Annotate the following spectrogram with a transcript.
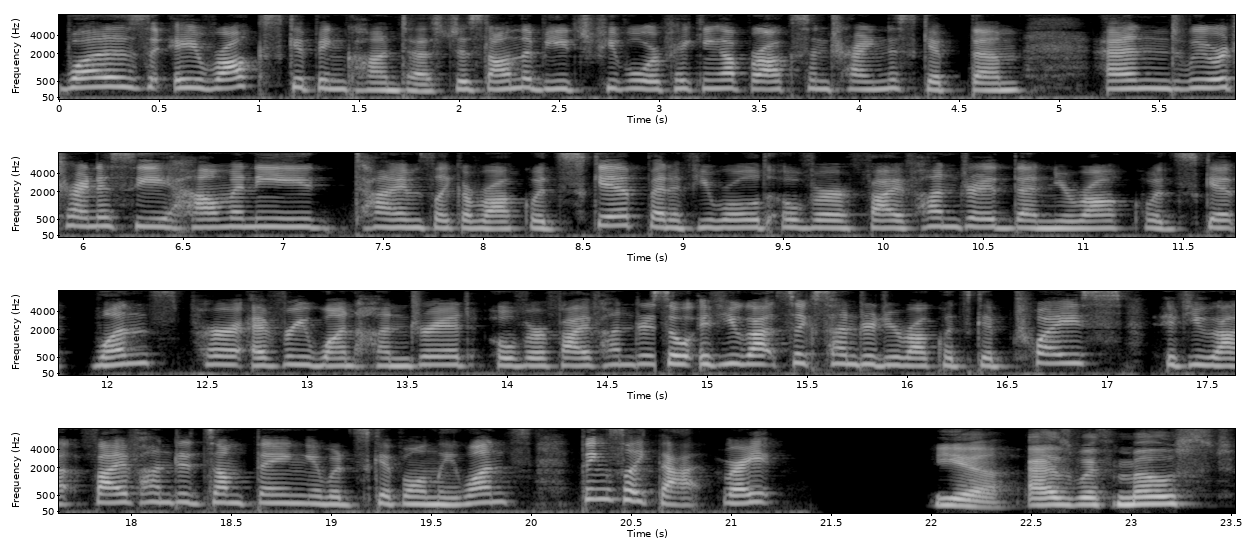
was a rock skipping contest. Just on the beach, people were picking up rocks and trying to skip them. And we were trying to see how many times like a rock would skip. And if you rolled over 500, then your rock would skip once per every 100 over 500. So if you got 600, your rock would skip twice. If you got 500 something, it would skip only once. Things like that, right? Yeah. As with most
